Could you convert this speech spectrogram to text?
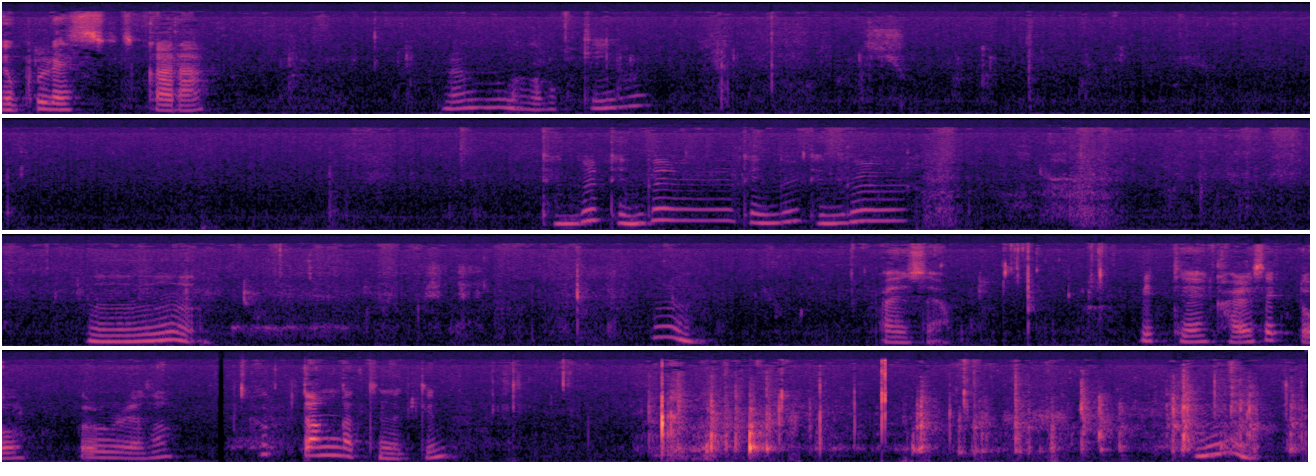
요플레 숟가락. 음, 먹어볼게요. 탱글탱글 탱글탱글 음. 음. 맛있어요. 밑에 갈색도 끌어올려서 흑당 같은 느낌? 음.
